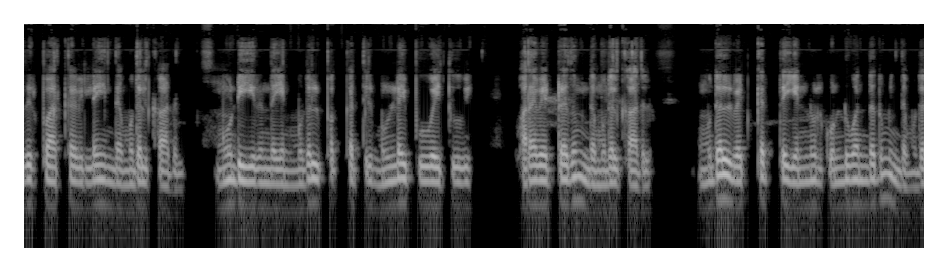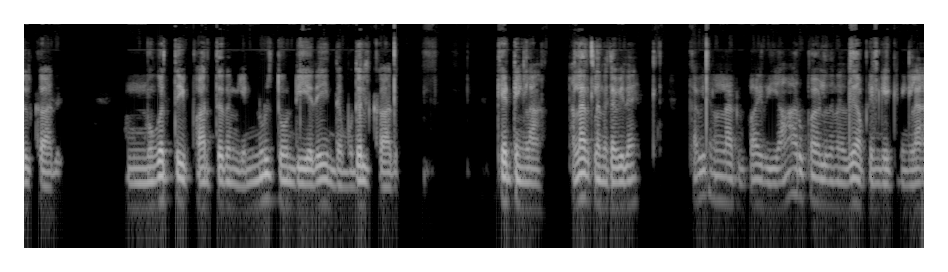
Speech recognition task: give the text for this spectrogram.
எதிர்பார்க்கவில்லை இந்த முதல் காதல். மூடியிருந்த என் முதல் பக்கத்தில் முல்லைப்பூவை தூவி வரவேற்றதும் இந்த முதல் காதல். முதல் வெட்கத்தை என்னுள் கொண்டு வந்ததும் இந்த முதல் காதல். உன் முகத்தை பார்த்ததும் என்னுள் தோன்றியதே இந்த முதல் காதல். கேட்டிங்களா? நல்லா இருக்குல்ல இந்த கவிதை? கவிதை நல்லா இருக்குப்பா. இது யாருப்பா எழுதுனது அப்படின்னு கேட்குறீங்களா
